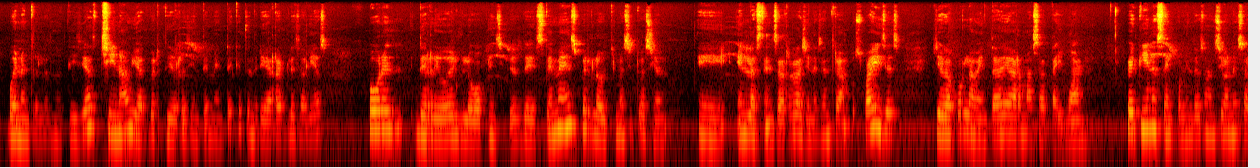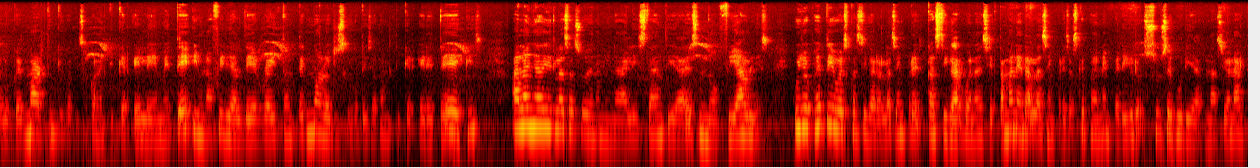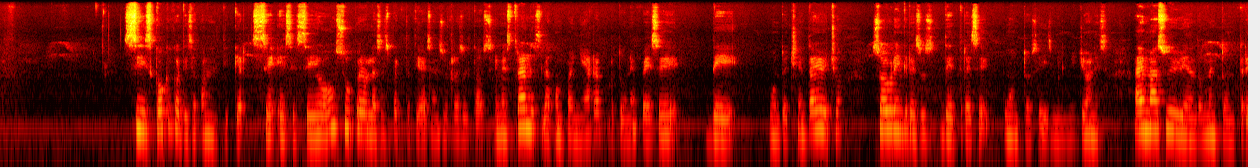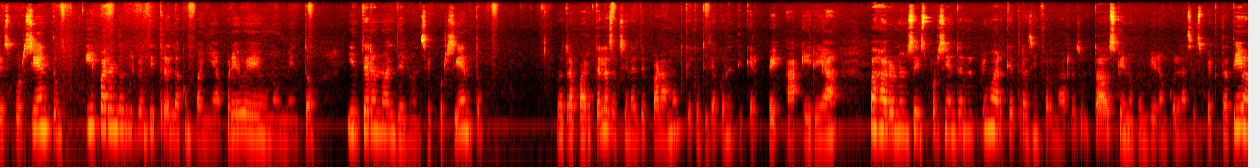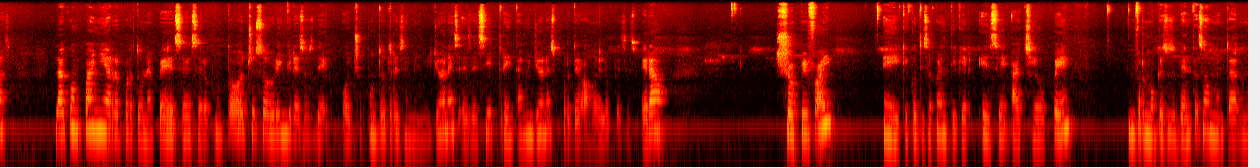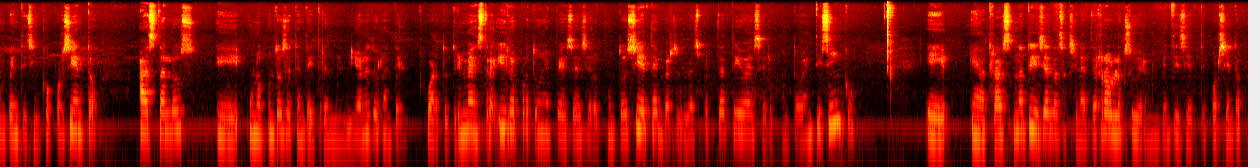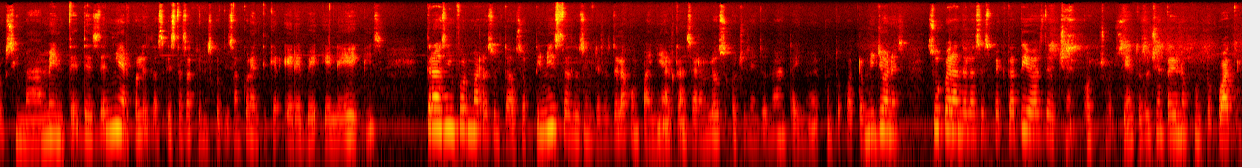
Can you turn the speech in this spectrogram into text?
Bueno, entre las noticias, China había advertido recientemente que tendría represalias por el derribo del globo a principios de este mes, pero la última situación eh, en las tensas relaciones entre ambos países llega por la venta de armas a Taiwán. Pekín está imponiendo sanciones a Lucas Martin, que cotiza con el ticker LMT, y una filial de Rayton Technologies, que cotiza con el ticker RTX, al añadirlas a su denominada lista de entidades no fiables, cuyo objetivo es castigar, a las castigar bueno, de cierta manera, a las empresas que ponen en peligro su seguridad nacional. Cisco, que cotiza con el ticker CSCO, superó las expectativas en sus resultados trimestrales. La compañía reportó un EPS de 0.88 sobre ingresos de 13.6 mil millones. Además, su dividendo aumentó un 3% y para el 2023 la compañía prevé un aumento interanual del 11%. Por otra parte, las acciones de Paramount, que cotiza con el ticker PARA, bajaron un 6% en el que tras informar resultados que no cumplieron con las expectativas. La compañía reportó un EPS de 0.8 sobre ingresos de 8.13 mil millones, es decir, 30 millones por debajo de lo que se esperaba. Shopify, eh, que cotiza con el ticker SHOP, informó que sus ventas aumentaron un 25% hasta los 1.73 eh, mil millones durante el cuarto trimestre y reportó un EPS de 0.7 versus la expectativa de 0.25. Eh, en otras noticias, las acciones de Roblox subieron un 27% aproximadamente desde el miércoles. estas acciones cotizan con el ticker RBLX tras informar resultados optimistas, los ingresos de la compañía alcanzaron los 899.4 millones, superando las expectativas de 881.4.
